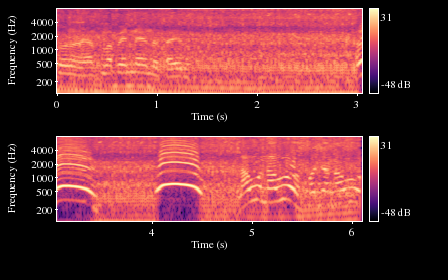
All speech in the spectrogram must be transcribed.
చూడండి ఎట్లా పెన్ అయింది టైరు. నవ్వు నవ్వు కొంచెం నవ్వు.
